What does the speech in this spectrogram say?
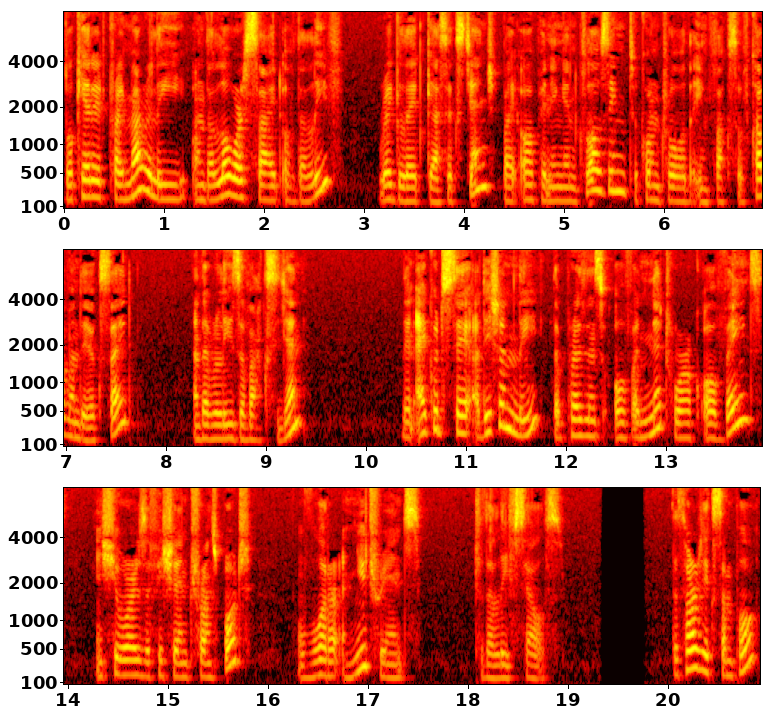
located primarily on the lower side of the leaf, regulate gas exchange by opening and closing to control the influx of carbon dioxide and the release of oxygen. Then I could say additionally, the presence of a network of veins ensures efficient transport of water and nutrients to the leaf cells. The third example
